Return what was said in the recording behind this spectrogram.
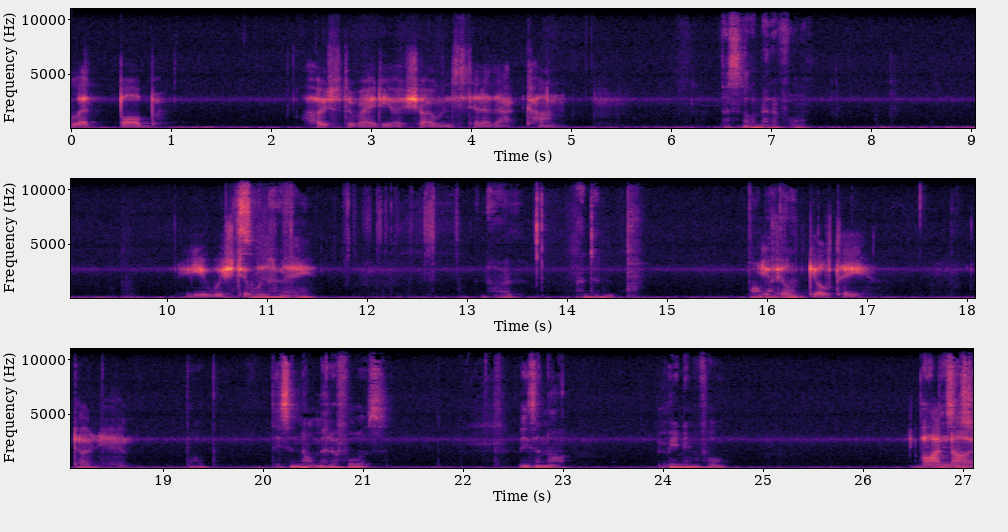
Let Bob host the radio show instead of that cunt. That's not a metaphor. You wished It's it was metaphor. me. No, I didn't. Bob, You I feel don't. guilty, don't you? Bob, these are not metaphors. These are not meaningful. Th- I know.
